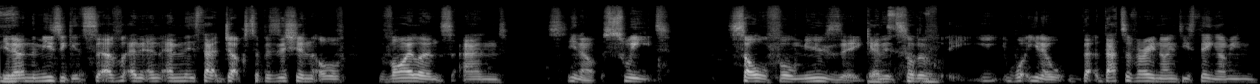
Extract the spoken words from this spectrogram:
You know, and the music itself, and, and, and it's that juxtaposition of violence and, you know, sweet, soulful music. And it's sort of, what you know, that, that's a very 90s thing. I mean,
